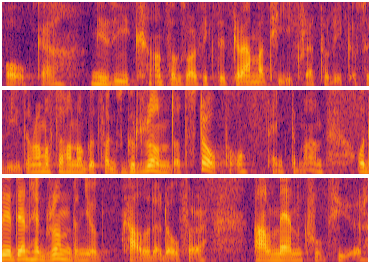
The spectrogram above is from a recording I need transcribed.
och uh, musik ansågs vara viktigt, grammatik, retorik och så vidare. Man måste ha något slags grund att stå på, tänkte man. Och det är den här grunden jag kallar då för allmän kultur.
